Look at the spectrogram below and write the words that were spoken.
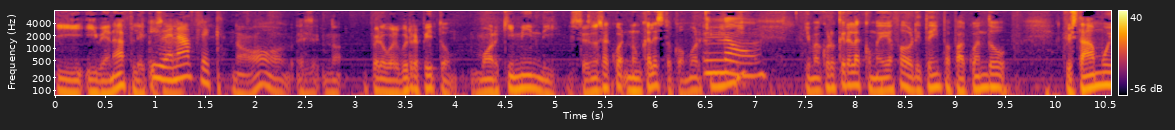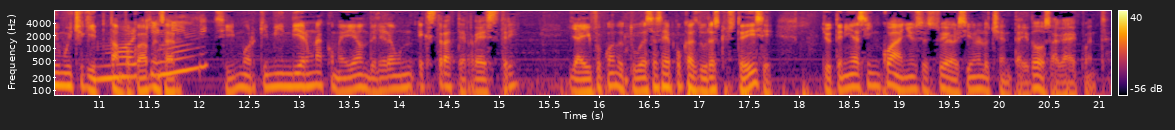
y, y Ben Affleck. o y sea, Ben Affleck. No, es- no, pero vuelvo y repito, Morky Mindy. ¿Ustedes no se acuerdan? ¿Nunca les tocó Morky No. Mindy? Yo me acuerdo que era la comedia favorita de mi papá cuando yo estaba muy, muy chiquito. tampoco voy a ¿Morky pensar. Mindy? Sí, Morky Mindy era una comedia donde él era un extraterrestre. Y ahí fue cuando tuve esas épocas duras que usted dice. Yo tenía cinco años, esto debe haber sido en el 82, haga de cuenta.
